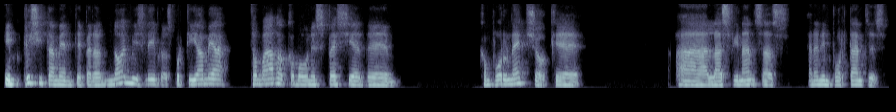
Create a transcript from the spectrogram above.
implícitamente, pero no en mis libros, porque ya me ha tomado como una especie de, como por un hecho que uh, las finanzas eran importantes,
